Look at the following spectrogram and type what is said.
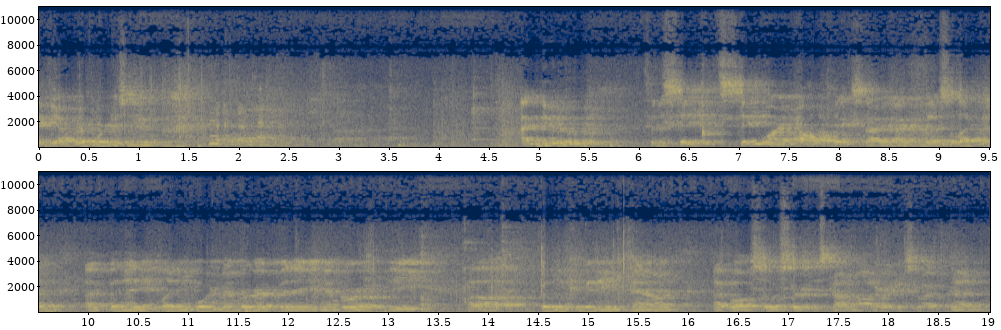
think the operative word is new. I'm new to, to the state, statewide politics. I, I've been a selectman, I've been a planning board member, I've been a member of the, uh, building committee in town. I've also served as town moderator, so I've done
